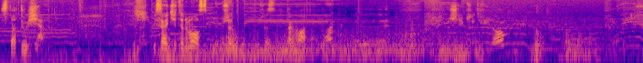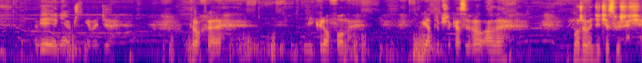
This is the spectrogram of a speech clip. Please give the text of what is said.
Statusiem. I słuchajcie, ten most przed, przez tak łatwo, tak? Szli przed chwilą. Wieje, nie wiem, czy nie będzie trochę mikrofon wiatru przekazywał, ale może będziecie słyszeć.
